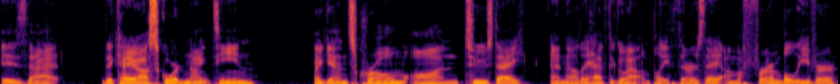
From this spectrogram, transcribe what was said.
is that the Chaos scored 19 against Chrome on Tuesday, and now they have to go out and play Thursday. I'm a firm believer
